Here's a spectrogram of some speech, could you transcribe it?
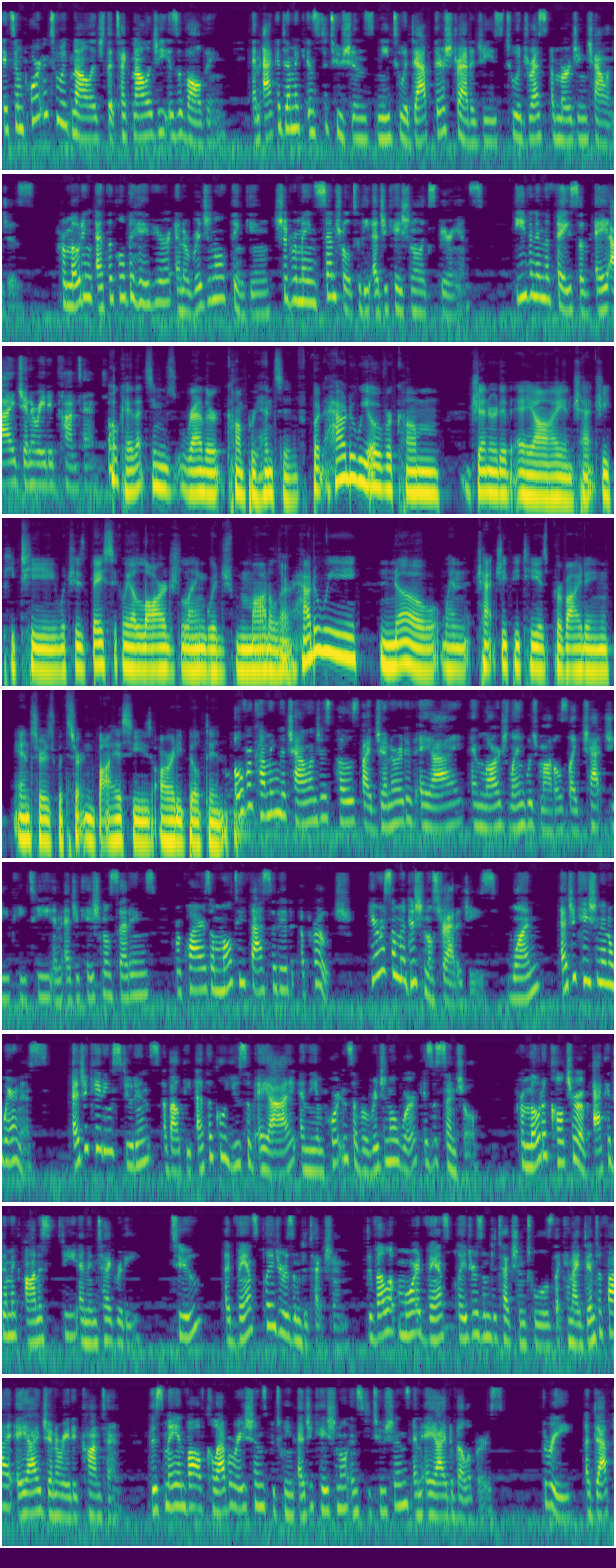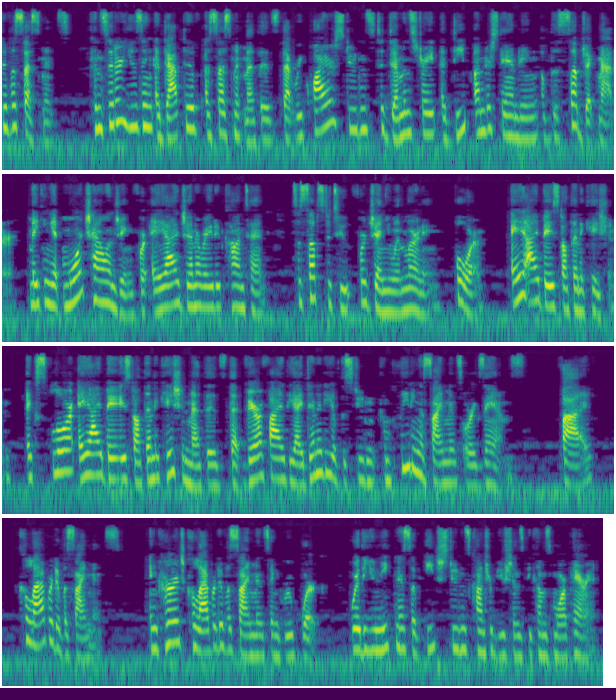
It's important to acknowledge that technology is evolving and academic institutions need to adapt their strategies to address emerging challenges. Promoting ethical behavior and original thinking should remain central to the educational experience even in the face of AI generated content. Okay, that seems rather comprehensive. But how do we overcome generative AI and ChatGPT, which is basically a large language modeler? How do we know when ChatGPT is providing answers with certain biases already built in? Overcoming the challenges posed by generative AI and large language models like ChatGPT in educational settings requires a multifaceted approach. Here are some additional strategies. One, education and awareness. Educating students about the ethical use of AI and the importance of original work is essential. Promote a culture of academic honesty and integrity. Two, advanced plagiarism detection. Develop more advanced plagiarism detection tools that can identify AI generated content. This may involve collaborations between educational institutions and AI developers. Three, adaptive assessments. Consider using adaptive assessment methods that require students to demonstrate a deep understanding of the subject matter, making it more challenging for AI-generated content to substitute for genuine learning. 4. AI-based authentication. Explore AI-based authentication methods that verify the identity of the student completing assignments or exams. 5. Collaborative assignments. Encourage collaborative assignments and group work, where the uniqueness of each student's contributions becomes more apparent.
